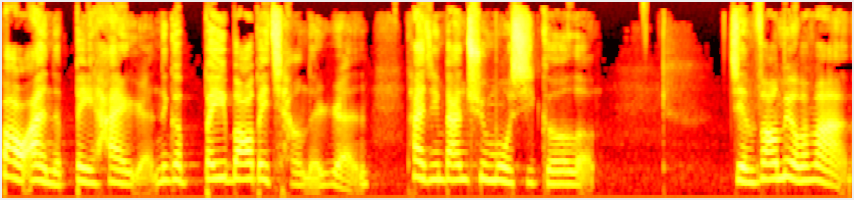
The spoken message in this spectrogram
报案的被害人，那个背包被抢的人，他已经搬去墨西哥了。检方没有办法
